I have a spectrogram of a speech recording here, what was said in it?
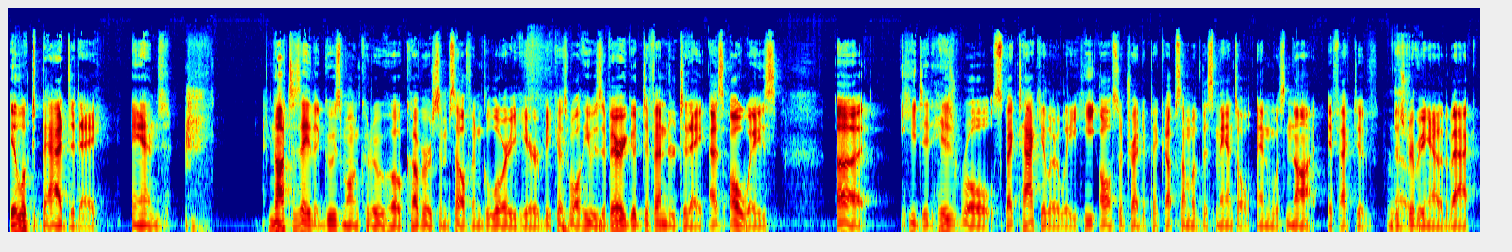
it looked bad today. And not to say that Guzman Corujo covers himself in glory here, because while he was a very good defender today, as always, uh, he did his role spectacularly. He also tried to pick up some of this mantle and was not effective no. distributing out of the back.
